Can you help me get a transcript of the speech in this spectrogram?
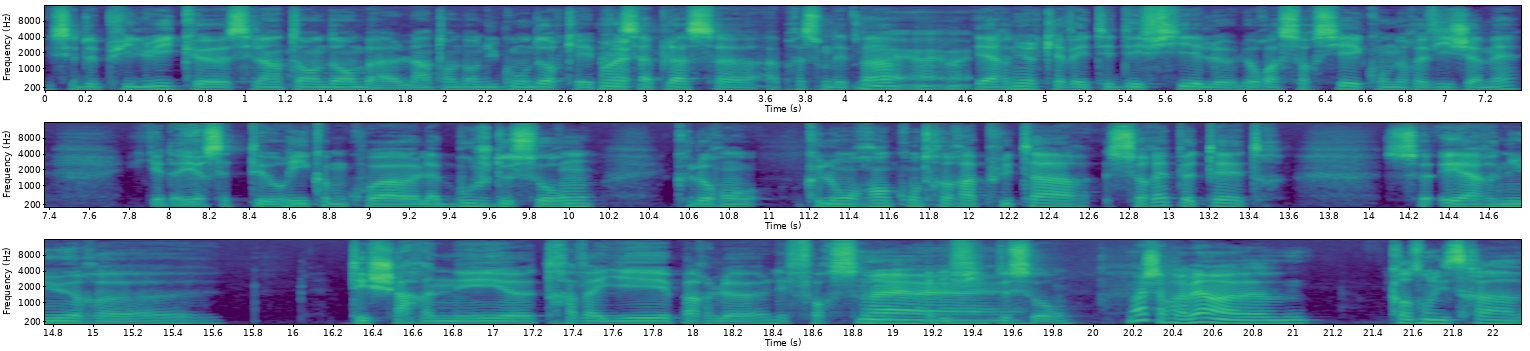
Et c'est depuis lui que c'est l'intendant, bah, l'intendant du Gondor qui avait pris sa place après son départ, et Arnur qui avait été défié le, roi sorcier et qu'on ne revit jamais. Il y a d'ailleurs cette théorie comme quoi la bouche de Sauron que l'on rencontrera plus tard serait peut-être ce Earnur euh, décharné, euh, travaillé par les forces maléfiques de Sauron. Moi, j'aimerais bien, euh, quand on y sera,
